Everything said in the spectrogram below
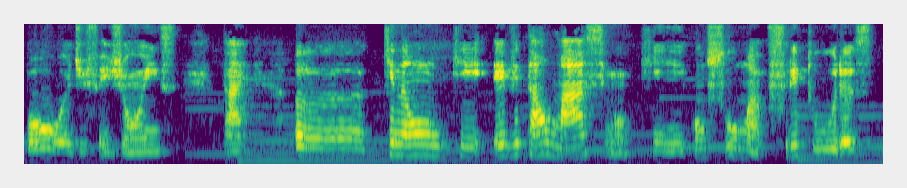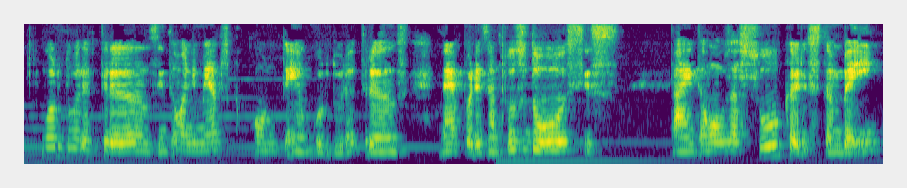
boa de feijões, tá? Uh, que não que evitar ao máximo que consuma frituras, gordura trans, então alimentos que contenham gordura trans, né? Por exemplo, os doces, tá? Então os açúcares também,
